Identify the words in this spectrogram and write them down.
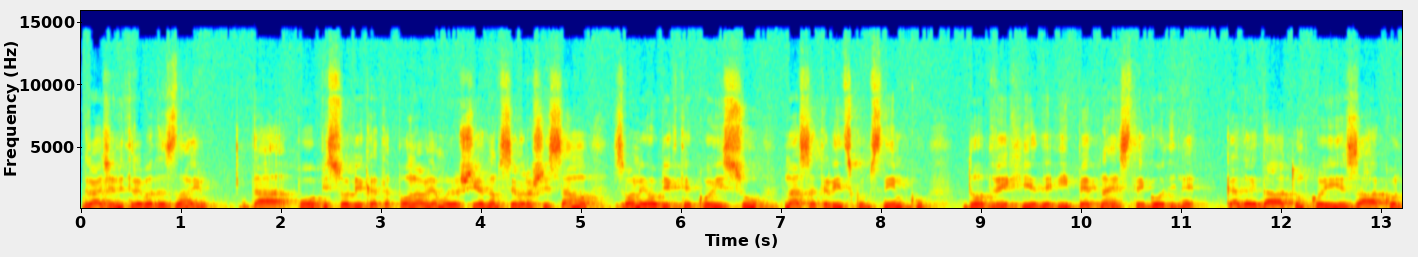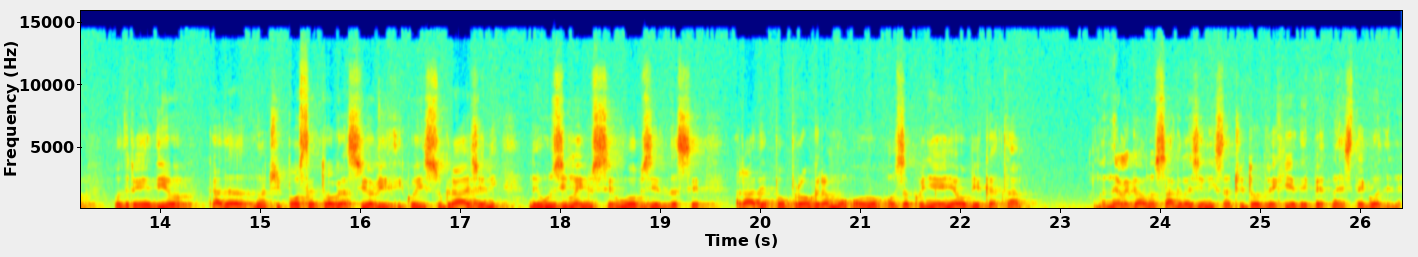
Građani treba da znaju da popis objekata, ponavljamo još jednom, se vrši samo za one objekte koji su na satelitskom snimku do 2015. godine, kada je datum koji je zakon odredio, kada, znači, posle toga svi objekti koji su građani ne uzimaju se u obzir da se rade po programu ovog ozakonjenja objekata nelegalno sagrađenih, znači do 2015. godine.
